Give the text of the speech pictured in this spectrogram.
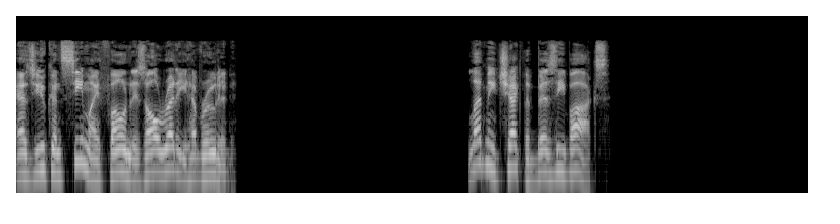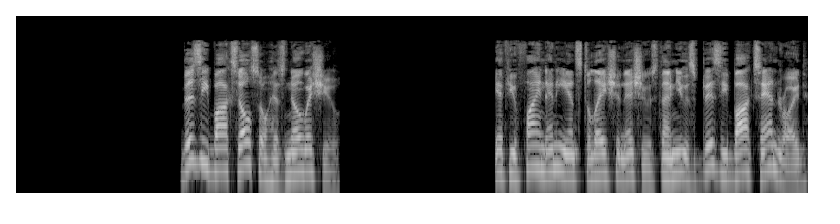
As you can see my phone is already have rooted. Let me check the busy BusyBox. BusyBox also has no issue. If you find any installation issues then use BusyBox Android.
